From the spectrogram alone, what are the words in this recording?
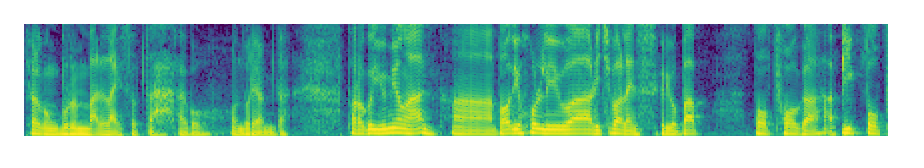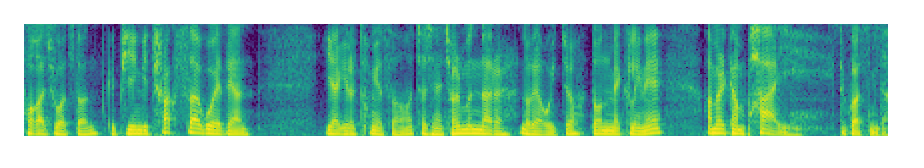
결국 물은 말라 있었다라고 노래합니다. 바로 그 유명한 아, 버디 홀리와 리치 발렌스 그리고 밥 보퍼가 아, 빅 보퍼가 죽었던 그 비행기 추락 사고에 대한 이야기를 통해서 자신의 젊은 날을 노래하고 있죠. 돈 맥클린의 American Pie 듣고 왔습니다.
